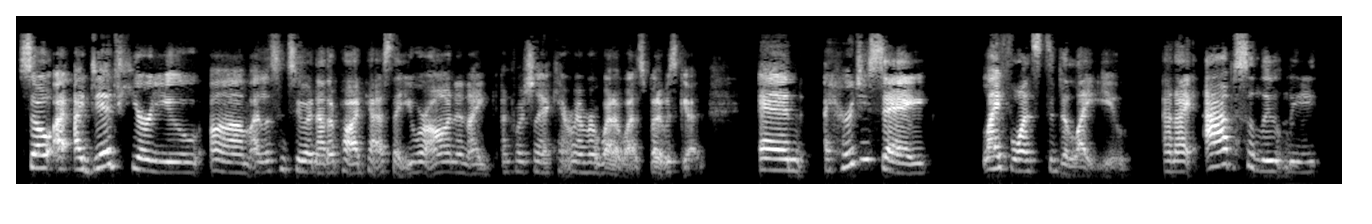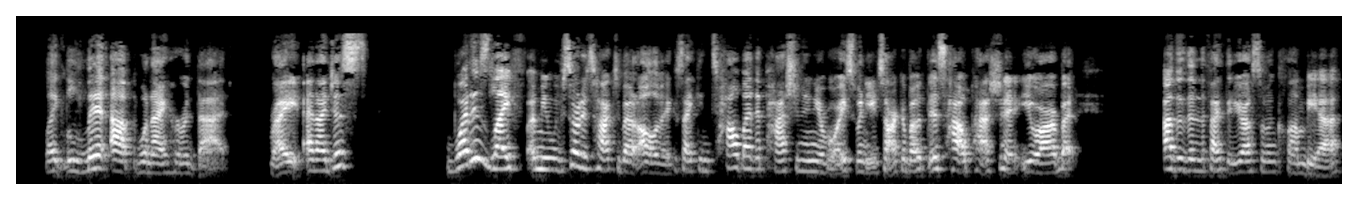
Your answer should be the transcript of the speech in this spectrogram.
So I, I did hear you. Um, I listened to another podcast that you were on and I, unfortunately, I can't remember what it was, but it was good. And I heard you say life wants to delight you and I absolutely like lit up when I heard that. Right. And I just, what is life? I mean, we've sort of talked about all of it because I can tell by the passion in your voice when you talk about this how passionate you are. But other than the fact that you're also in Colombia,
